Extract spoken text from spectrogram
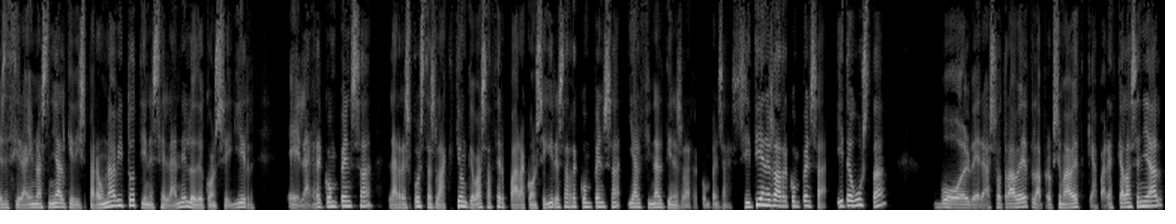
Es decir, hay una señal que dispara un hábito, tienes el anhelo de conseguir eh, la recompensa, la respuesta es la acción que vas a hacer para conseguir esa recompensa y al final tienes la recompensa. Si tienes la recompensa y te gusta, volverás otra vez la próxima vez que aparezca la señal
